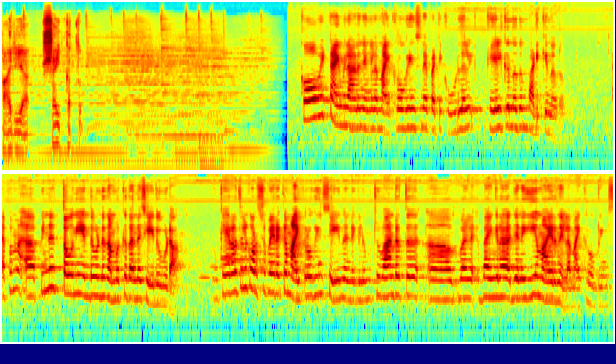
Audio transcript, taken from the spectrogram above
ഭാര്യ ഷൈക്കത്തും. കോവിഡ് ടൈമിലാണ് ഞങ്ങൾ മൈക്രോഗ്രീൻസിനെ പറ്റി കൂടുതൽ കേൾക്കുന്നതും പഠിക്കുന്നതും. അപ്പം പിന്നെ തോന്നി എന്തുകൊണ്ട് നമുക്ക് തന്നെ ചെയ്തുകൂടാ? കേരളത്തിൽ കുറച്ച് പേരൊക്കെ മൈക്രോ ഗ്രീൻസ് ചെയ്യുന്നുണ്ടെങ്കിലും ട്രിവാൻഡ്രത്ത് ഭയങ്കര ജനകീയമായിരുന്നില്ല മൈക്രോഗ്രീൻസ്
